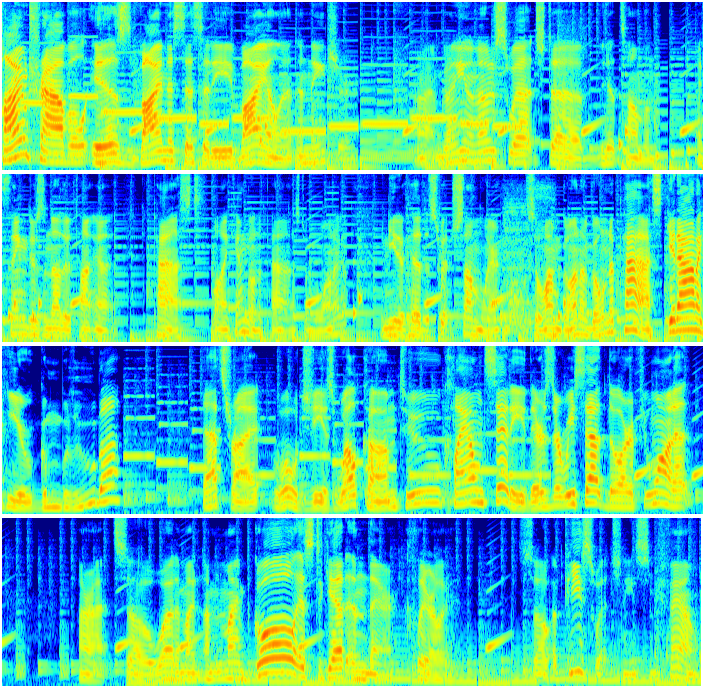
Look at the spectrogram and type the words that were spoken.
Time travel is, by necessity, violent in nature. Alright, I'm gonna need another switch to hit something. I think there's another time, uh, past. Well, I can go in the past. I wanna go? I need to hit a switch somewhere, so I'm gonna go in the past. Get out of here, Gumbalooba! That's right. Whoa, geez. Welcome to Clown City. There's the reset door if you want it. Alright, so what am I... Um, my goal is to get in there, clearly. So, a P-switch needs to be found.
